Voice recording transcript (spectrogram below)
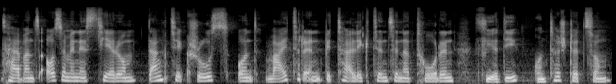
Taiwans Außenministerium dankte Cruz und weiteren beteiligten Senatoren für die Unterstützung.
